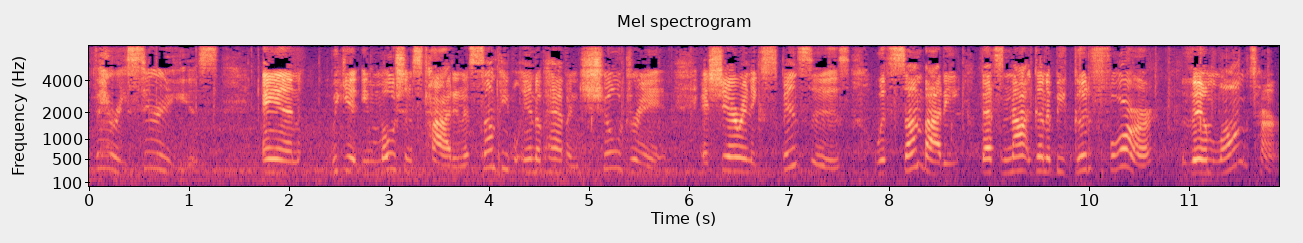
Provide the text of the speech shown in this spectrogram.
very serious. And we get emotions tied in. And some people end up having children and sharing expenses with somebody that's not going to be good for them long term.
